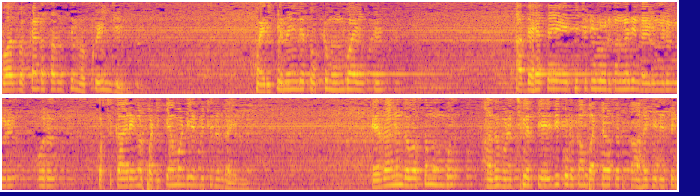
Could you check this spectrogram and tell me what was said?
വെക്കേണ്ട സദസ്സിൽ വെക്കുകയും ചെയ്യും. മരിക്കുന്നതിന്റെ തൊട്ട് മുമ്പായിട്ട് അദ്ദേഹത്തെ ഏൽപ്പിച്ചിട്ടുള്ള ഒരു സംഗതി ഉണ്ടായിരുന്നു. ഒരു ഒരു ഒരു കുറച്ച് കാര്യങ്ങൾ പഠിക്കാൻ വേണ്ടി ഏൽപ്പിച്ചിട്ടുണ്ടായിരുന്നു. ഏതാനും ദിവസം മുമ്പ് അത് വിളിച്ചു വരുത്തി എഴുതി കൊടുക്കാൻ പറ്റാത്തൊരു സാഹചര്യത്തിൽ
